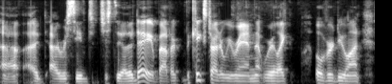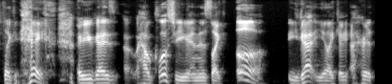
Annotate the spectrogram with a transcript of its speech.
uh, I, I, received just the other day about a, the kickstarter we ran that we're like overdue on. It's like hey are you guys uh, how close are you? And it's like oh you got you like I, I heard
